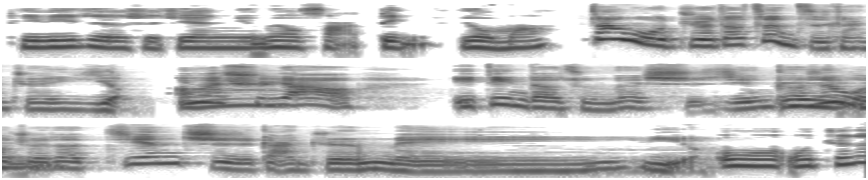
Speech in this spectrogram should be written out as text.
提离职的时间有没有法定？有吗？但我觉得正职感觉有，因为哦需要一定的准备时间。可是我觉得兼职感觉没有。我我觉得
